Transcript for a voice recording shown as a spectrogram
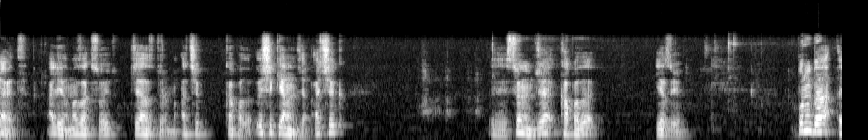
Evet. Ali Yılmaz Aksoy. Cihaz durumu açık, kapalı. Işık yanınca açık. E, sönünce kapalı yazıyor. Bunu da e,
